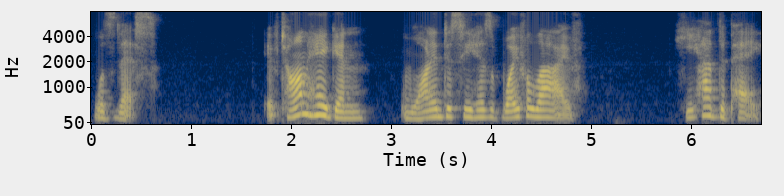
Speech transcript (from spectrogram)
was this if Tom Hagen wanted to see his wife alive, he had to pay.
